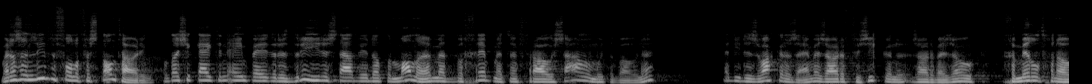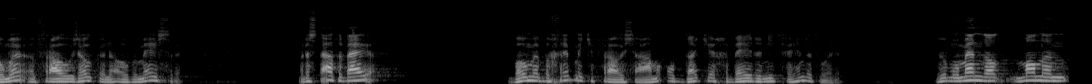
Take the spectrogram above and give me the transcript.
maar dat is een liefdevolle verstandhouding. Want als je kijkt in 1 Petrus 3, er staat weer dat de mannen met begrip met hun vrouw samen moeten wonen. Die de zwakkere zijn. Wij zouden fysiek kunnen, zouden wij zo gemiddeld genomen een vrouw zo kunnen overmeesteren. Maar er staat erbij, Woon met begrip met je vrouw samen, opdat je gebeden niet verhinderd worden. Dus op het moment dat mannen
